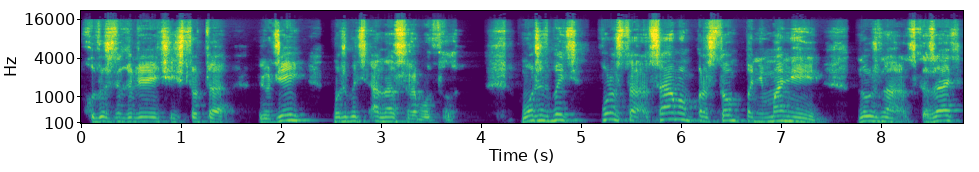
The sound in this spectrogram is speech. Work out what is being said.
художественные галереи, через что-то людей, может быть, она сработала. Может быть, просто в самом простом понимании нужно сказать,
